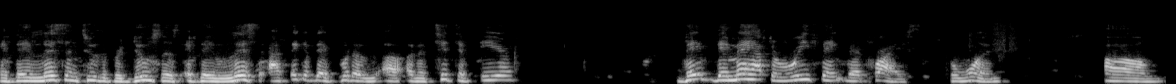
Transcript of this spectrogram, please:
if they listen to the producers, if they listen, I think if they put a, a an attentive ear, they they may have to rethink that price for one. Um,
